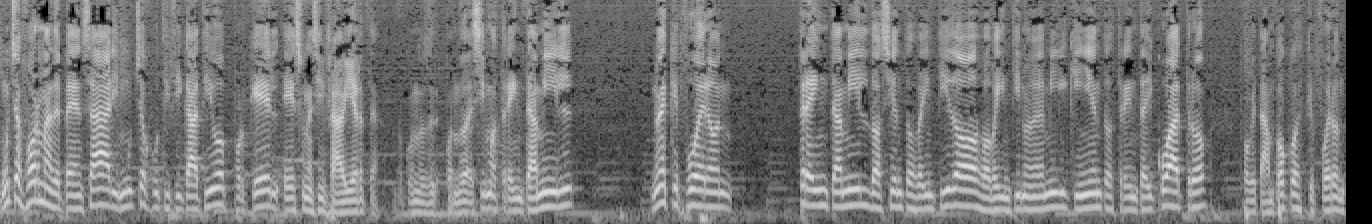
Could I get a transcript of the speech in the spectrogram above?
muchas formas de pensar y muchos justificativos porque es una cifra abierta. Cuando, cuando decimos 30.000, no es que fueron 30.222 o 29.534, porque tampoco es que fueron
